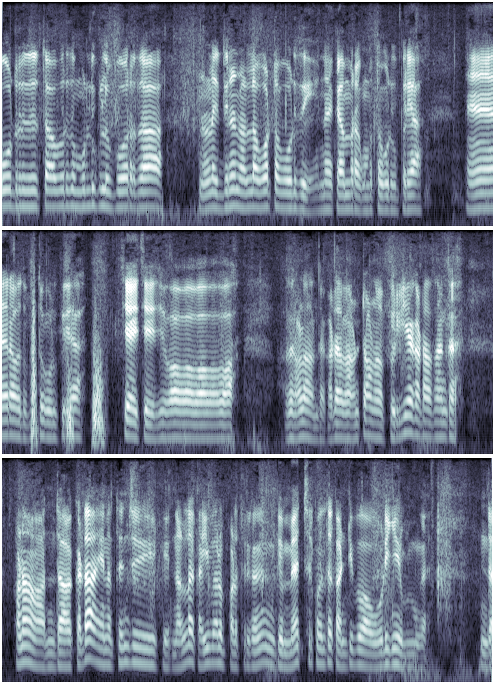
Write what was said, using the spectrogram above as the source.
ஓடுறது தவறுது முள்ளுக்குள்ளே போகிறதா நல்லா இதுனா நல்லா ஓட்ட ஓடுது. என்ன கேமராக்கு மொத்தம் கொடுக்குறியா? நேராக வந்து மொத்தம் கொடுக்குறியா? சரி சரி சரி வா வா வா வா வா. அதனால் அந்த கடை வேண்டாம். நான் பெரிய கடை தாங்க. ஆனால் அந்த கடை எனக்கு தெரிஞ்சு நல்லா கை படுத்துருக்காங்க இங்கே மேட்ச்சுக்கு வந்து கண்டிப்பாக ஓடிங்கிருப்பாங்க இந்த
